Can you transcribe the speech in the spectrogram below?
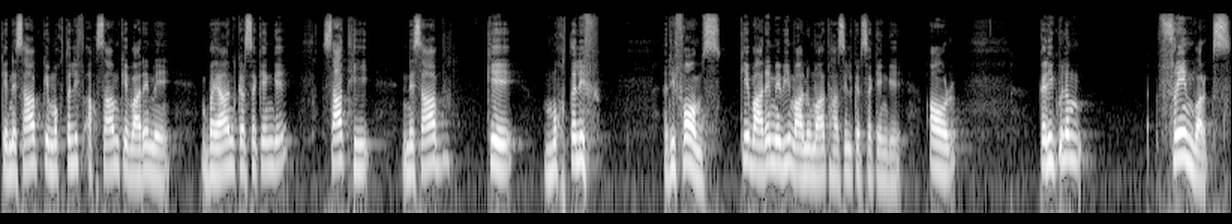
کہ نصاب کے مختلف اقسام کے بارے میں بیان کر سکیں گے۔ ساتھ ہی نصاب کے مختلف ریفارمز کے بارے میں بھی معلومات حاصل کر سکیں گے اور کریکولم فریم ورکس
